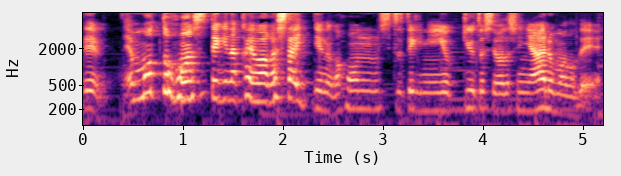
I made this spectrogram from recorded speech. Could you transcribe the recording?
で、もっと本質的な会話がしたいっていうのが本質的に欲求として私にあるもので、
